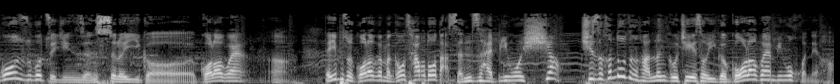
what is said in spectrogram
我如果最近认识了一个郭老倌啊，但也不说郭老倌嘛，跟我差不多大，甚至还比我小。其实很多人哈能够接受一个郭老倌比我混得好，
